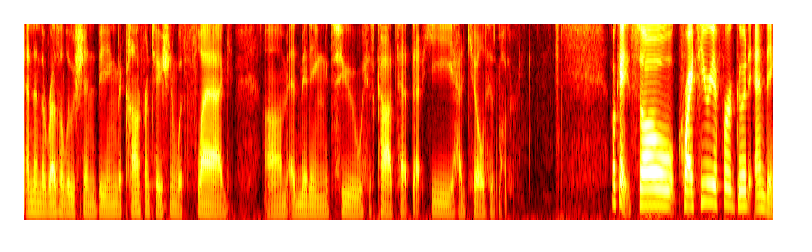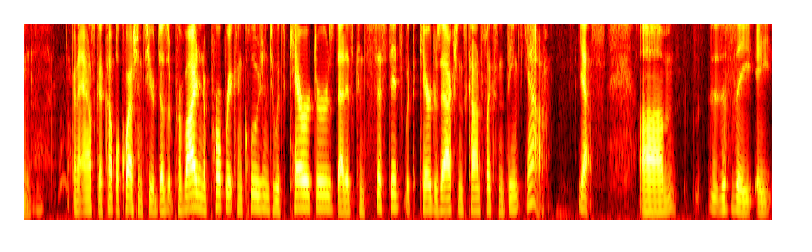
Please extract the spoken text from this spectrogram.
and then the resolution being the confrontation with Flagg, um, admitting to his Ka-Tet that he had killed his mother. Okay, so criteria for a good ending. I'm going to ask a couple questions here. Does it provide an appropriate conclusion to its characters that is consistent with the characters' actions, conflicts, and themes? Yeah. Yes. Um, this is a a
